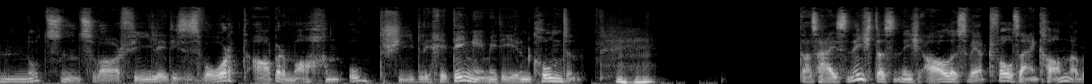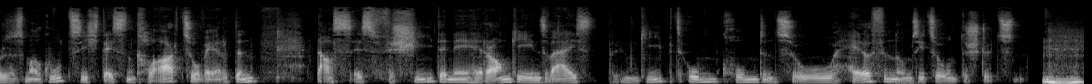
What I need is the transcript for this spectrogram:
nutzen zwar viele dieses Wort, aber machen unterschiedliche Dinge mit ihren Kunden. Mhm. Das heißt nicht, dass nicht alles wertvoll sein kann, aber es ist mal gut, sich dessen klar zu werden, dass es verschiedene Herangehensweisen gibt, um Kunden zu helfen, um sie zu unterstützen. Mhm.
